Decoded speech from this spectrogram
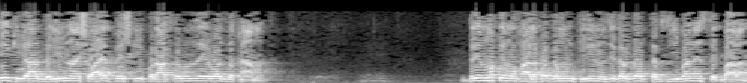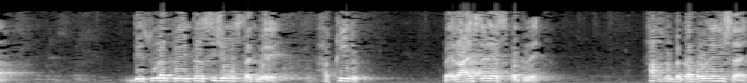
دی کی یاد دلیل نہ شواہد پیش کی پر آسلم رزد قیامت. در مکہ مخالفت د منکرین و ذکر کو تکذیبا استکبارا۔ دی صورت کی ترسیش مستقبر حقیر پیدائش سے اسپک دے۔ حق د تکبر نشتا ہے۔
